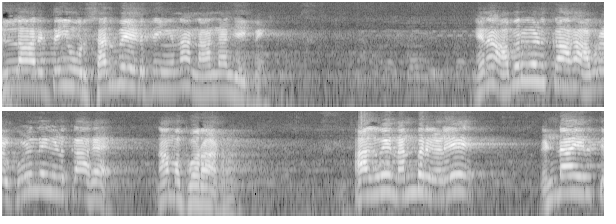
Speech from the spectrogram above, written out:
எல்லார்கிட்டையும் ஒரு சர்வே எடுத்தீங்கன்னா நான் தான் ஜெயிப்பேன். ஏன்னா அவர்களுக்காக அவர்கள் குழந்தைகளுக்காக நாம போராடுறோம். ஆகவே நண்பர்களே ரெண்டாயிரத்தி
